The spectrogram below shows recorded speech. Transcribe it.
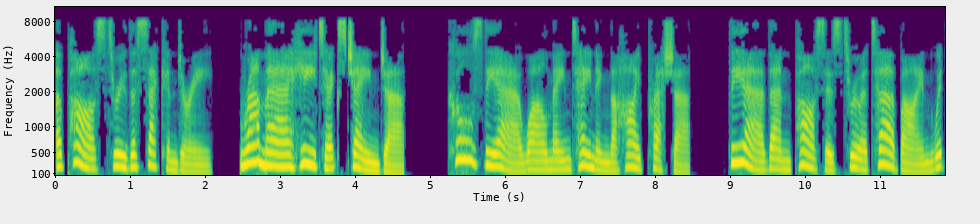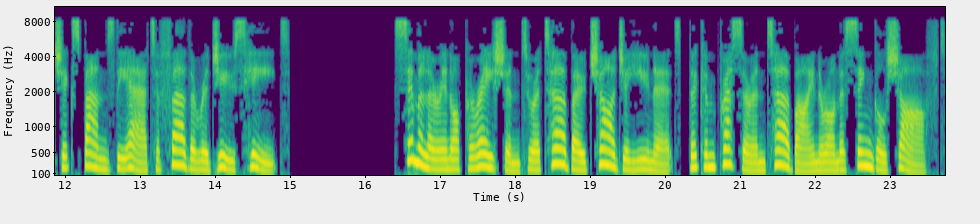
A pass through the secondary ram air heat exchanger cools the air while maintaining the high pressure. The air then passes through a turbine which expands the air to further reduce heat. Similar in operation to a turbocharger unit, the compressor and turbine are on a single shaft.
